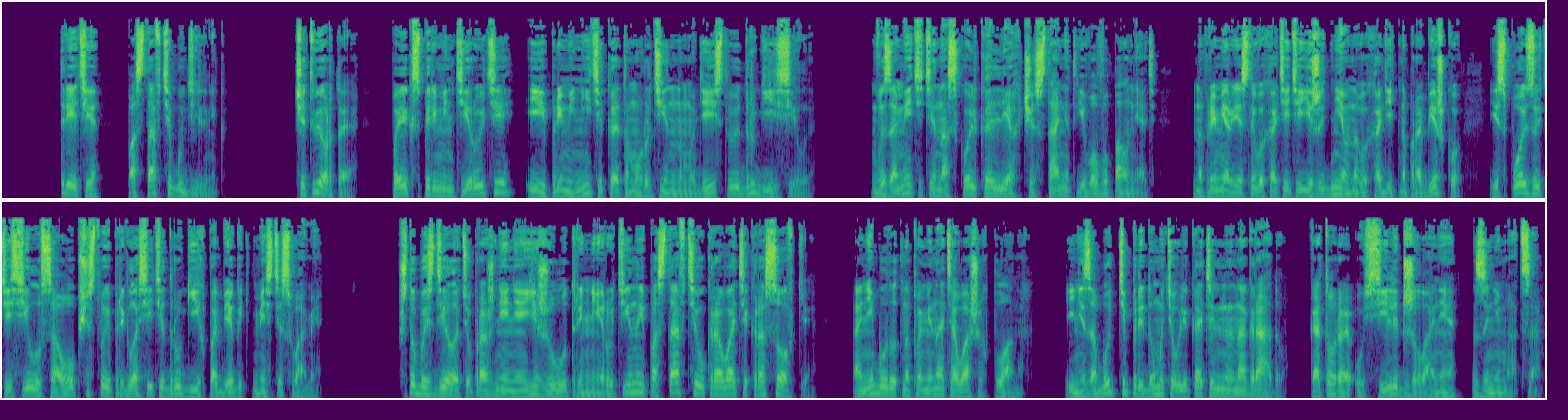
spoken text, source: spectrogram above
Третье. Поставьте будильник. Четвертое. Поэкспериментируйте и примените к этому рутинному действию другие силы. Вы заметите, насколько легче станет его выполнять. Например, если вы хотите ежедневно выходить на пробежку, используйте силу сообщества и пригласите других побегать вместе с вами. Чтобы сделать упражнения ежеутренней рутиной, поставьте у кровати кроссовки. Они будут напоминать о ваших планах. И не забудьте придумать увлекательную награду, которая усилит желание заниматься.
